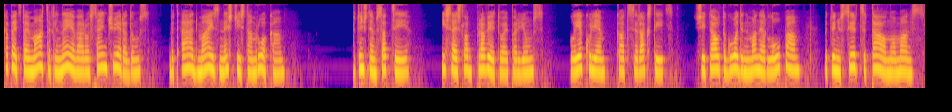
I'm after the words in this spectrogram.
Kāpēc tavi mācekļi neievēro senču ieradumus, bet ēd maizi nešķīstām rokām? Bet viņš tiem sacīja: Isais labi pravietoja par jums, liekuļiem, kā tas ir rakstīts, Šī tauta godina mani ar lūpām, bet viņu sirds ir tālu no manis.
